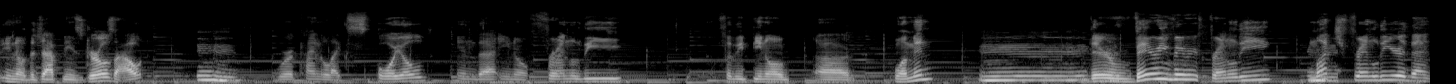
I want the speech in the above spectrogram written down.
you know the Japanese girls out Mhm. were kind of like spoiled in that you know friendly Filipino uh, women Mm, they're very very friendly mhm. much friendlier than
